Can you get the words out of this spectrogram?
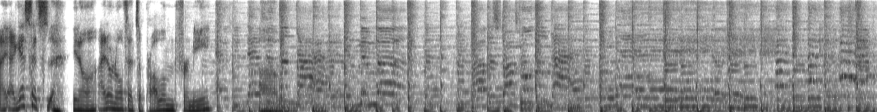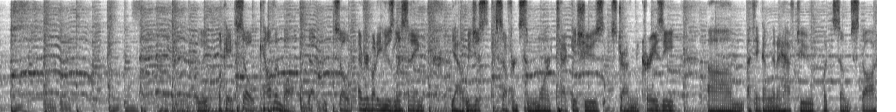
I, I guess that's uh, you know I don't know if that's a problem for me. Um, Okay, so Calvin Ball. So everybody who's listening, yeah, we just suffered some more tech issues. It's driving me crazy. Um, I think I'm going to have to put some stock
